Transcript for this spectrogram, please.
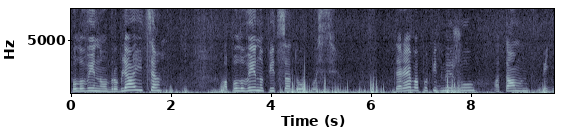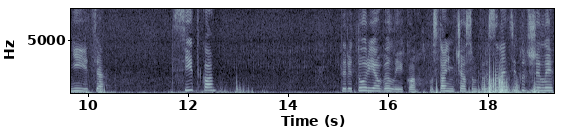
половину обробляється, а половину під садок. Ось дерева попід межу, а там видніється сітка. Територія велика. Останнім часом переселенці тут жили.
